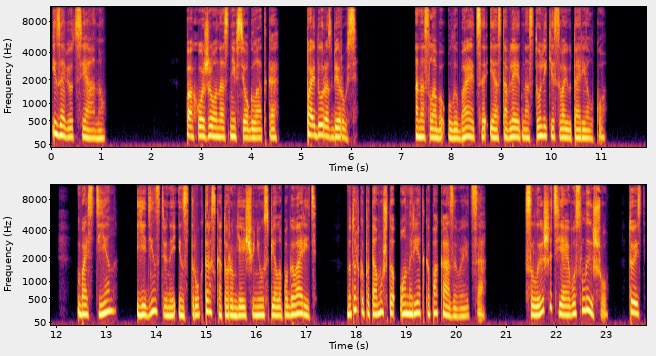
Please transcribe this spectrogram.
и зовет Сиану. Похоже, у нас не все гладко. Пойду разберусь. Она слабо улыбается и оставляет на столике свою тарелку. Бастиен единственный инструктор, с которым я еще не успела поговорить, но только потому, что он редко показывается. Слышать я его слышу, то есть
